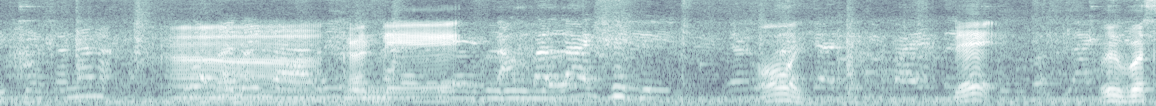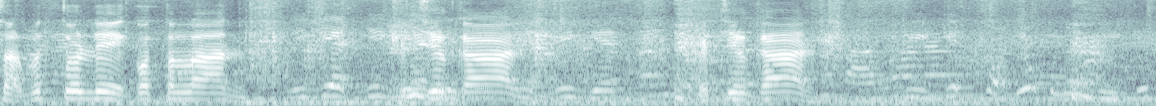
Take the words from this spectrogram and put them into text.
Ya kan anak? Ah, kan dek. Oh, dek. Wih besar betul dek, kau telan. Gigit, gigit. Kecilkan. Gigit, Kecil kan? gigit. Kok dia sudah gigit?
